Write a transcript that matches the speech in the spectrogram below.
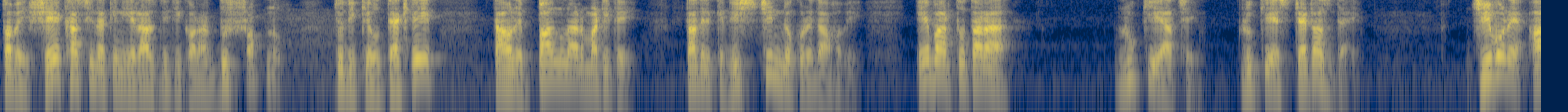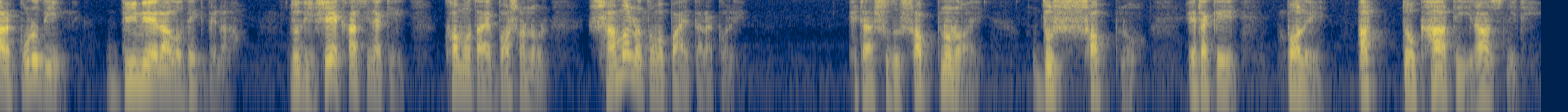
তবে শেখ হাসিনাকে নিয়ে রাজনীতি করার দুঃস্বপ্ন যদি কেউ দেখে তাহলে বাংলার মাটিতে তাদেরকে নিশ্চিহ্ন করে দেওয়া হবে। এবার তো তারা লুকিয়ে আছে, লুকিয়ে স্ট্যাটাস দেয়। জীবনে আর কোনোদিন দিনের আলো দেখবে না। যদি শেখ হাসিনাকে ক্ষমতায় বসানোর সামান্যতম পায় তারা করে। এটা শুধু স্বপ্ন নয়, দুঃস্বপ্ন। এটাকে বলে আত্মঘাতী রাজনীতি।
